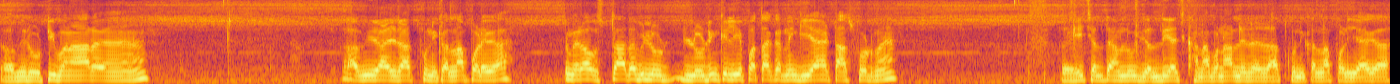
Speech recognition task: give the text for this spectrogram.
तो अभी रोटी बना रहे हैं। अभी आज रात को निकलना पड़ेगा। मेरा उस्ताद अभी लो, लोडिंग के लिए पता करने गया है ट्रांसपोर्ट में। तो यही चलते हम लोग जल्दी आज खाना बना ले रहे रात को निकलना पड़ जाएगा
